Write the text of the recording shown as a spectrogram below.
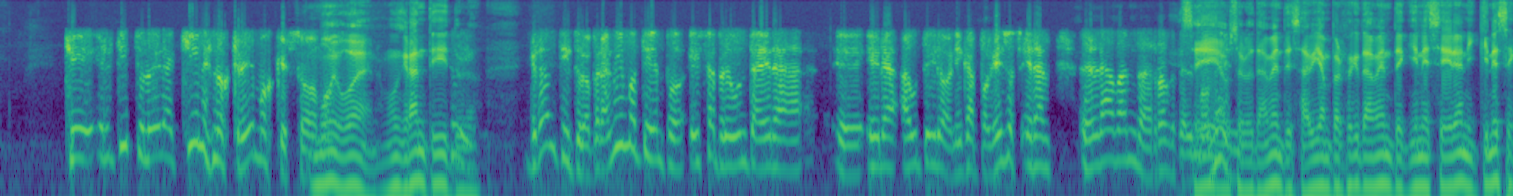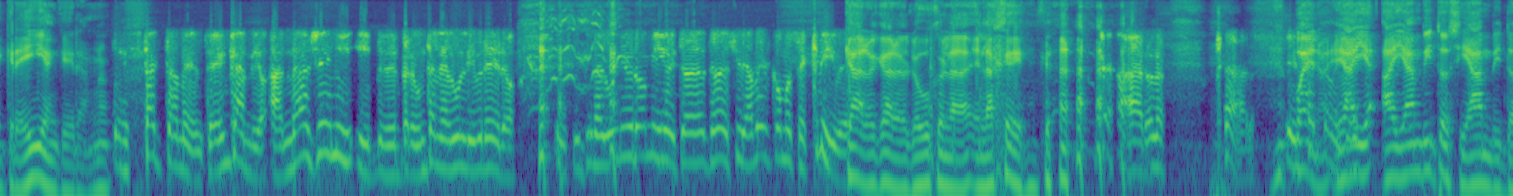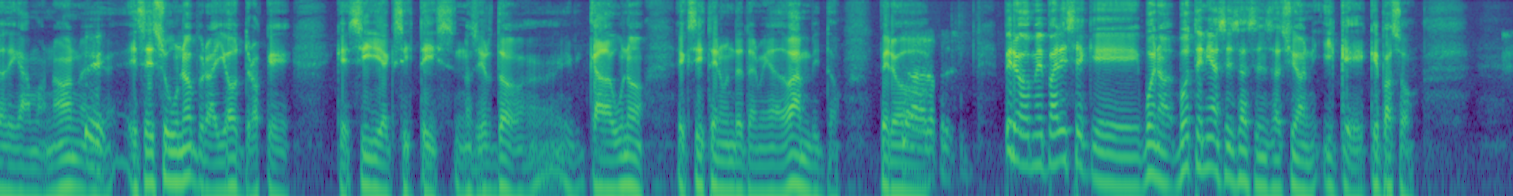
Que el título era ¿Quiénes nos creemos que somos? Muy bueno, muy gran título. gran título, pero al mismo tiempo esa pregunta era eh, era autoirónica porque ellos eran la banda de rock del sí, absolutamente, sabían perfectamente quiénes eran y quiénes se creían que eran, ¿no? Exactamente. En cambio, andá Jenny y preguntarle a algún librero si tiene algún libro mío y te, va a decir, a ver cómo se escribe. Claro, claro, lo busco en la, en la G. claro, Claro, bueno, hay, hay ámbitos y ámbitos, digamos, ¿no? Ese es uno, pero hay otros que, que sí existís, ¿no es cierto? Cada uno existe en un determinado ámbito. Pero, pero... me parece que, bueno, vos tenías esa sensación y qué, qué pasó.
